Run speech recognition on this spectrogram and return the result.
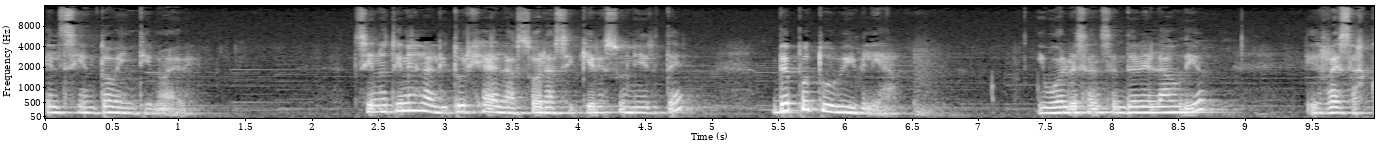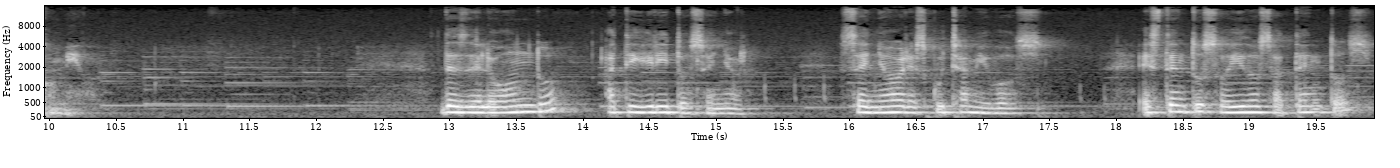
El 129. Si no tienes la liturgia de las horas y quieres unirte, ve por tu Biblia y vuelves a encender el audio y rezas conmigo. Desde lo hondo a ti grito, Señor. Señor, escucha mi voz. Estén tus oídos atentos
